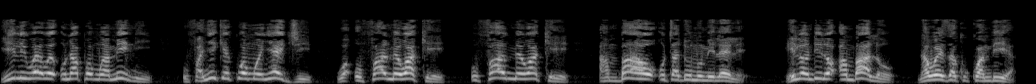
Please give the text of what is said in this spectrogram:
ili wewe unapomwamini ufanyike kuwa mwenyeji wa ufalme wake ufalme wake ambao utadumu milele. Hilo ndilo ambalo naweza kukwambia.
